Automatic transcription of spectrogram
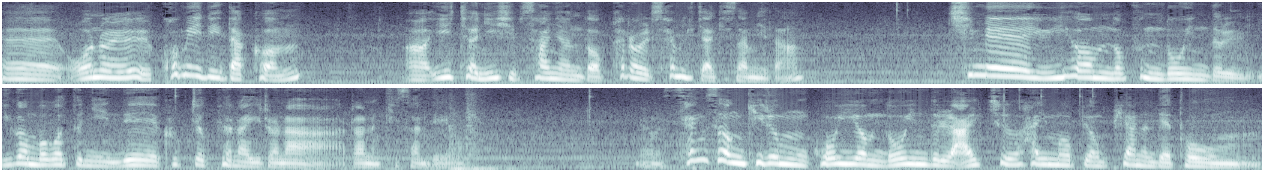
에, 오늘 코미디닷컴 어, 2024년도 8월 3일자 기사입니다. 치매 위험 높은 노인들 이거 먹었더니 뇌 극적 변화 일어나 라는 기사인데요. 어, 생성 기름 고위험 노인들 알츠하이머병 피하는 데 도움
